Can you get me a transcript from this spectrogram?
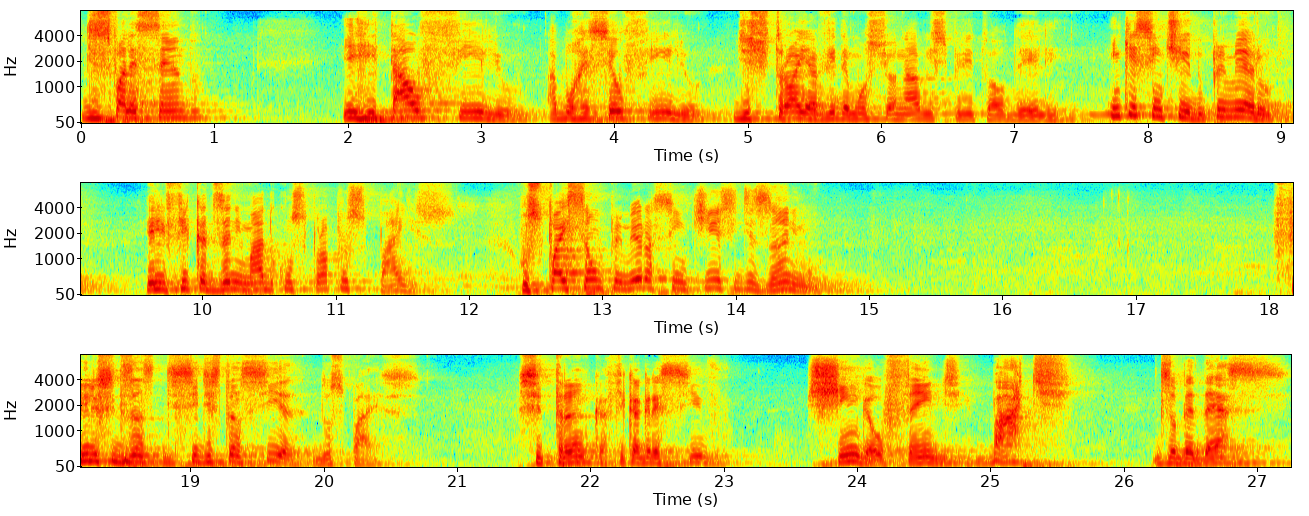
desfalecendo. Irritar o filho, aborrecer o filho, destrói a vida emocional e espiritual dele. Em que sentido? Primeiro, ele fica desanimado com os próprios pais. Os pais são o primeiro a sentir esse desânimo. O filho se, se distancia dos pais, se tranca, fica agressivo, xinga, ofende, bate, desobedece,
